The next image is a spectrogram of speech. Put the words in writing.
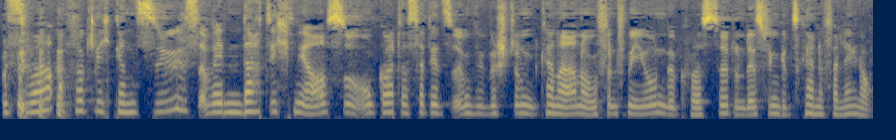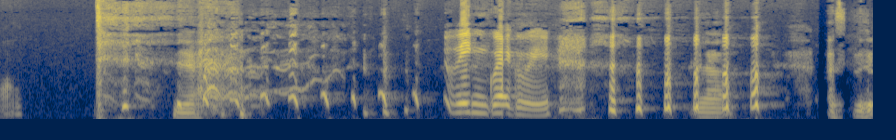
es war auch wirklich ganz süß, aber dann dachte ich mir auch so, oh Gott, das hat jetzt irgendwie bestimmt, keine Ahnung, fünf Millionen gekostet und deswegen gibt's keine Verlängerung. Ja, Wegen Gregory. ja. Also,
